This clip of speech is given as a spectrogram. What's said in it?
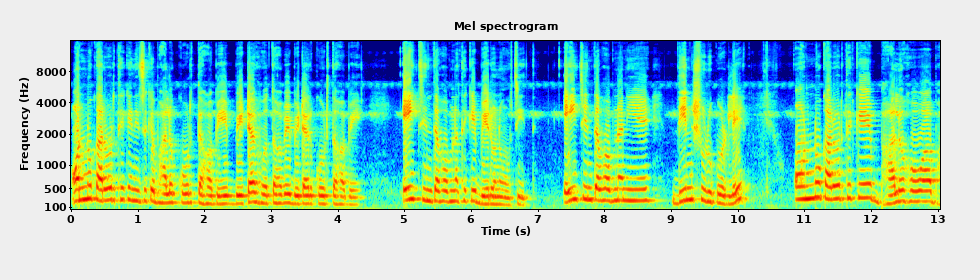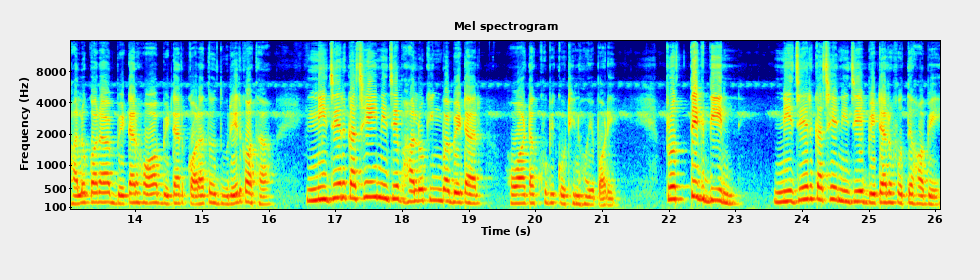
অন্য কারোর থেকে নিজেকে ভালো করতে হবে বেটার হতে হবে বেটার করতে হবে। এই চিন্তাভাবনা থেকে বেরোনো উচিত। এই চিন্তাভাবনা নিয়ে দিন শুরু করলে অন্য কারোর থেকে ভালো হওয়া, ভালো করা বেটার হওয়া বেটার করা তো দূরের কথা। নিজের কাছেই নিজে ভালো কিংবা বেটার হওয়াটা খুবই কঠিন হয়ে পড়ে। প্রত্যেক দিন নিজের কাছে নিজে বেটার হতে হবে।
